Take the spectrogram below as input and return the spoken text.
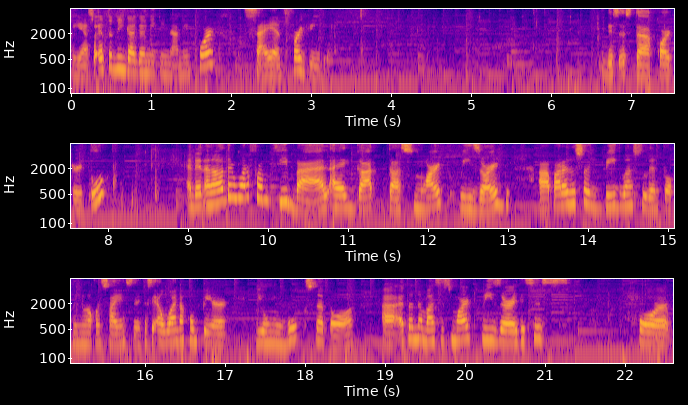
Ayan. So ito din gagamitin namin for science, for grade 1. This is the quarter 2. And then another one from Fibal, I got the Smart Wizard uh, para doon sa grade 1 student ko, kinuha ko science din kasi I wanna compare yung books na to. Uh, ito naman sa Smart Wizard, this is for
